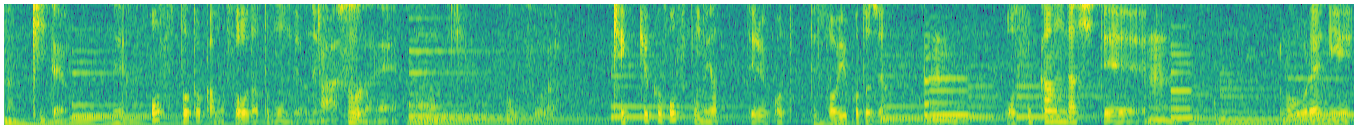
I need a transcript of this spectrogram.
なんか聞いたよ。うんねホストとかもそうだと思うんだよね。あそうだね。うん。そうだそうだ結局ホストのやってることってそういうことじゃん。うん。オス感出してう、んもう俺に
